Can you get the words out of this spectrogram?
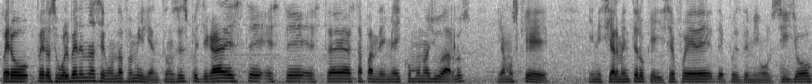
pero, pero se vuelven en una segunda familia. Entonces, pues llega este, este, esta, esta pandemia y cómo no ayudarlos. Digamos que inicialmente lo que hice fue de, de, pues de mi bolsillo,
